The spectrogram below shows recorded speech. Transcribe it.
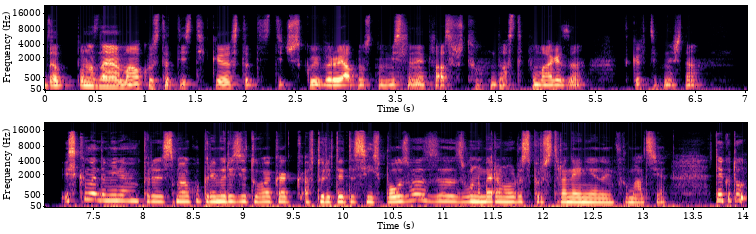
да поназнаем малко статистика, статистическо и вероятностно мислене. Това също доста помага за такъв тип неща. Искаме да минем през малко примери за това как авторитета се използва за злонамерено разпространение на информация. Тъй като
